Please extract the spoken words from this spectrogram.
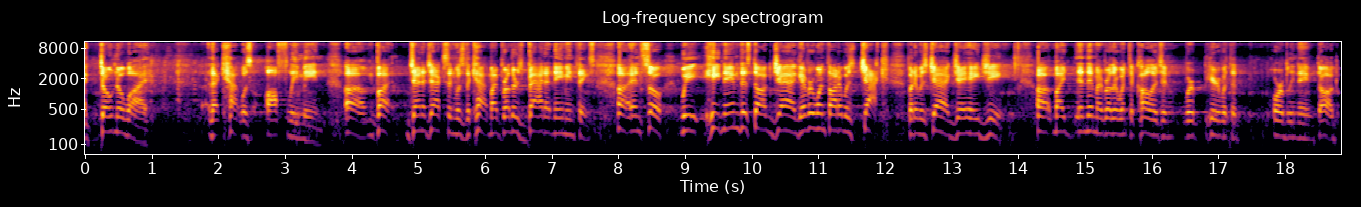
I don't know why. That cat was awfully mean. Um, but Janet Jackson was the cat. My brother's bad at naming things. Uh, and so we, he named this dog Jag. Everyone thought it was Jack, but it was Jag, J A G. Uh, my, and then my brother went to college, and we're here with a horribly named dog.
